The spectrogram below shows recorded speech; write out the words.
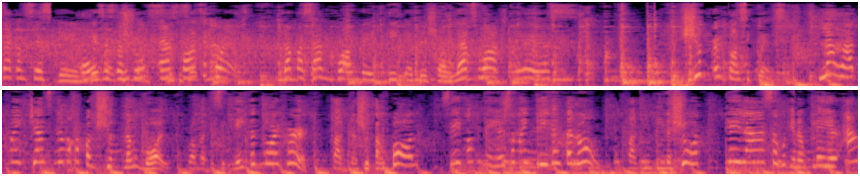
second sis game. Oh this is the shoot goodness. and This consequence. Dapasan ko ang daigdig edition. Let's watch this. Shoot or consequence. Lahat may chance na makapag-shoot ng ball from a designated marker. Pag na-shoot ang ball, safe ang player sa maintrigang tanong. Pag hindi na-shoot, kailangan sagutin ng player ang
